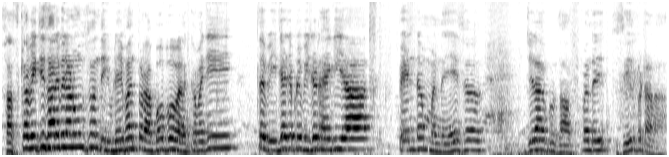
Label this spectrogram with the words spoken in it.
ਸਤਿ ਸ਼੍ਰੀ ਅਕਾਲ ਵੀਰ ਜੀ ਸਾਰੇ ਵੀਰਾਂ ਨੂੰ ਸੰਦੀਪ ਡੇ ਫਨ ਤੁਹਾਡਾ ਬਹੁਤ ਬਹੁਤ ਵੈਲਕਮ ਹੈ ਜੀ। ਤੇ ਵੀਜ਼ਾ ਚ ਆਪਣੀ ਵਿਜ਼ਿਟ ਹੈਗੀ ਆ ਪਿੰਡ ਮਨੇਸ ਜ਼ਿਲ੍ਹਾ ਗੁਰਦਾਸਪੁਰ ਪਿੰਡ ਜੀ ਤਹਿਸੀਲ ਬਟਾਲਾ।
